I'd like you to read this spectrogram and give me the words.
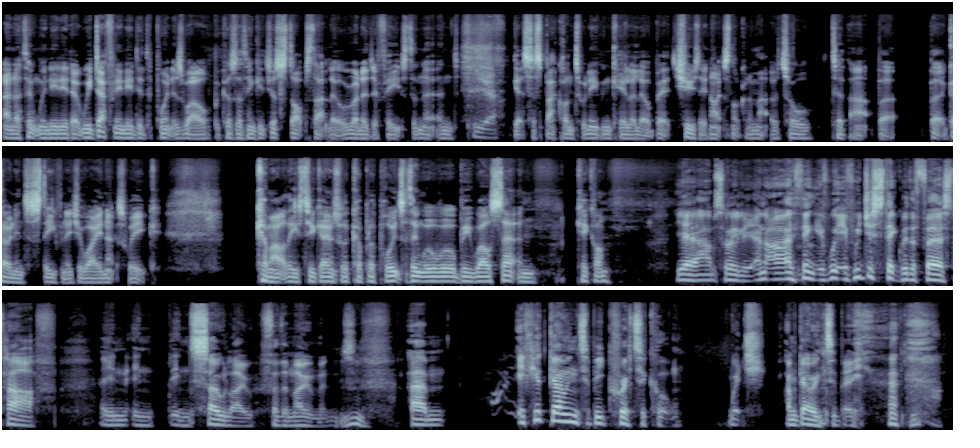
And I think we needed it. We definitely needed the point as well because I think it just stops that little run of defeats, it? And yeah. gets us back onto an even keel a little bit. Tuesday night's not going to matter at all to that, but but going into Stevenage away next week, come out of these two games with a couple of points, I think we'll, we'll be well set and kick on. Yeah, absolutely. And I think if we if we just stick with the first half in in in solo for the moment, mm. um, if you're going to be critical, which I'm going to be,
